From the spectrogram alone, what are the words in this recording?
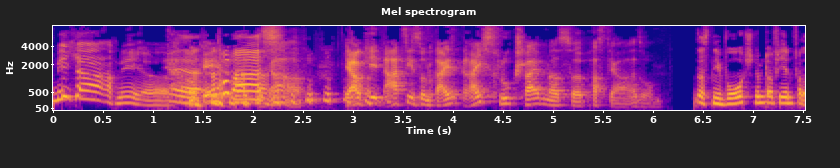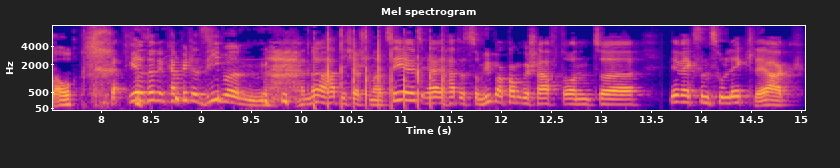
Micha, ach nee, äh, äh, Okay. Thomas! Ja. ja, okay, Nazis und Reich Reichsflugscheiben, das äh, passt ja. Also. Das Niveau stimmt auf jeden Fall auch. Ja, wir sind in Kapitel 7. Ne, hatte ich ja schon erzählt. Er hat es zum Hyperkom geschafft und äh, wir wechseln zu Leclerc.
